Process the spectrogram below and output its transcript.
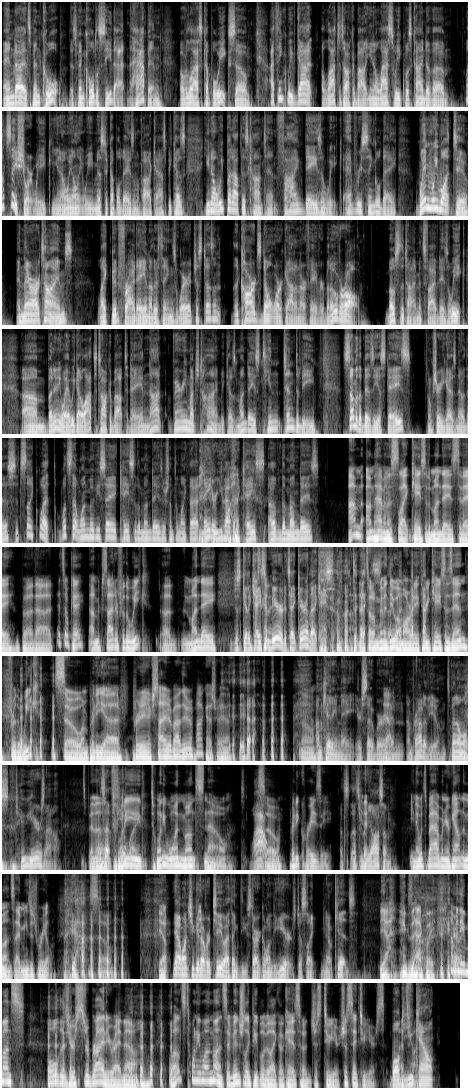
And uh, it's been cool. It's been cool to see that happen over the last couple weeks. So I think we've got a lot to talk about. You know, last week was kind of a let's say short week. You know, we only we missed a couple days on the podcast because you know we put out this content five days a week, every single day when we want to, and there are times like Good Friday and other things where it just doesn't. The cards don't work out in our favor, but overall, most of the time it's five days a week. Um, but anyway, we got a lot to talk about today and not very much time because Mondays tend, tend to be some of the busiest days. I'm sure you guys know this. It's like what? What's that one movie say? Case of the Mondays or something like that. Nate, are you having a case of the Mondays? I'm I'm having a slight case of the Mondays today, but uh, it's okay. I'm excited for the week. Uh, Monday, just get a Just case kinda- of beer to take care of that case of Mondays. that's what I'm going to do. I'm already three cases in for the week, so I'm pretty uh pretty excited about doing a podcast right now. yeah. So I'm kidding, Nate. You're sober, Yeah. and I'm proud of you. It's been almost two years now. it's been What uh, does that feel 20, like? 21 months now. Wow, So pretty crazy. that's that's You pretty know- awesome. You know it's bad when you're counting the months. That means it's real. Yeah. So, yep. Yeah, once you get over two, I think you start going to years, just like you know, kids. Yeah, exactly. How many months old is your sobriety right now? Well, it's 21 months. Eventually, people will be like, okay, so just two years. Just say two years. Well, That's do you fine. count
